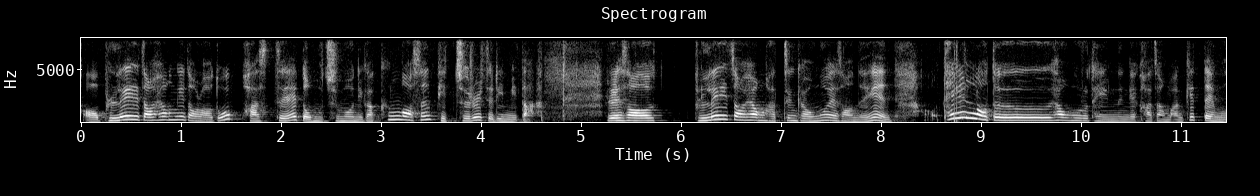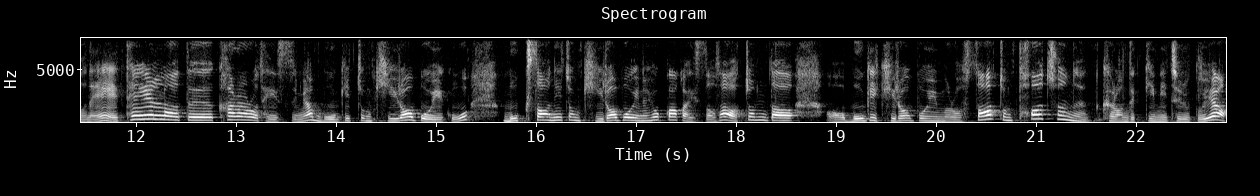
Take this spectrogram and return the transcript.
어, 블레이저형이더라도 바스트에 너무 주머니가 큰 것은 비추를 드립니다. 그래서 블레이저형 같은 경우에서는 어, 테일러드형으로 돼 있는 게 가장 많기 때문에 테일러드 카라로 돼 있으면 목이 좀 길어 보이고 목선이 좀 길어 보이는 효과가 있어서 좀더 어, 목이 길어 보임으로써 좀 터주는 그런 느낌이 들고요.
